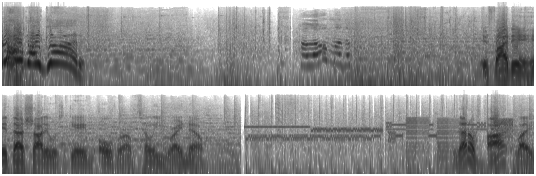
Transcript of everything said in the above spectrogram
Oh, Damn! Oh my god! Hello, mother. If I didn't hit that shot, it was game over. I'm telling you right now. Is that a bot? Like,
